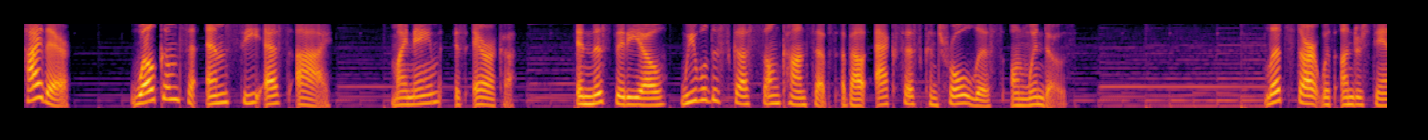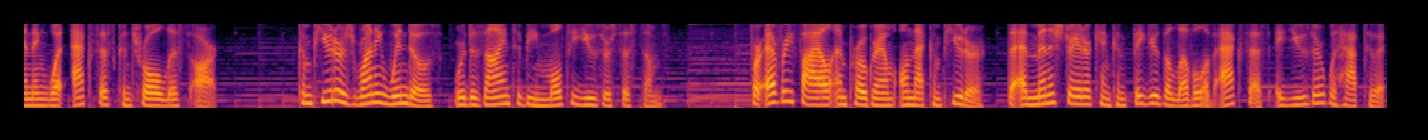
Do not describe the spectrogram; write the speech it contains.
Hi there. Welcome to MCSI. My name is Erica. In this video, we will discuss some concepts about access control lists on Windows. Let's start with understanding what access control lists are. Computers running Windows were designed to be multi-user systems. For every file and program on that computer, the administrator can configure the level of access a user would have to it.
